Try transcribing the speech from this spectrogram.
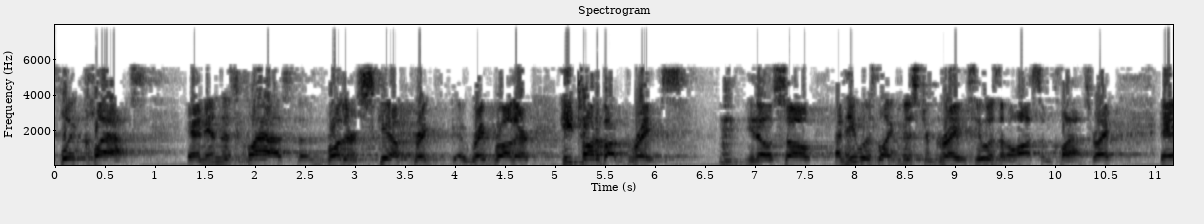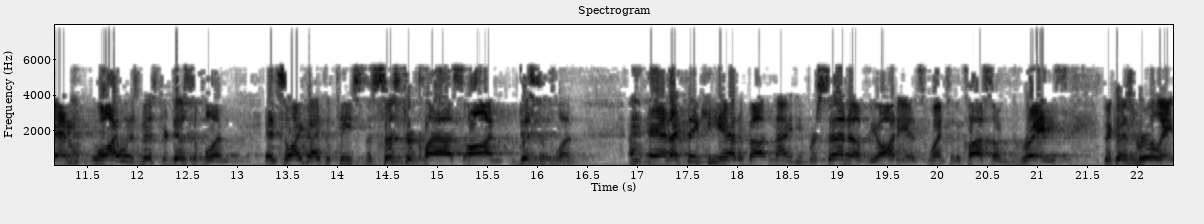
split class. And in this class, the brother Skip, great, great brother, he taught about grace. you know, so, and he was like Mr. Grace. It was an awesome class, right? And, well, I was Mr. Discipline, and so I got to teach the sister class on discipline. And I think he had about 90% of the audience went to the class on grace because really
